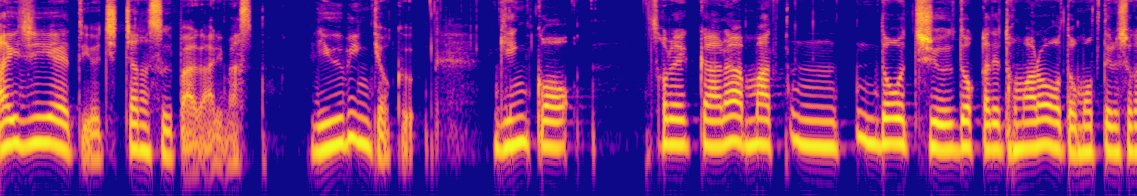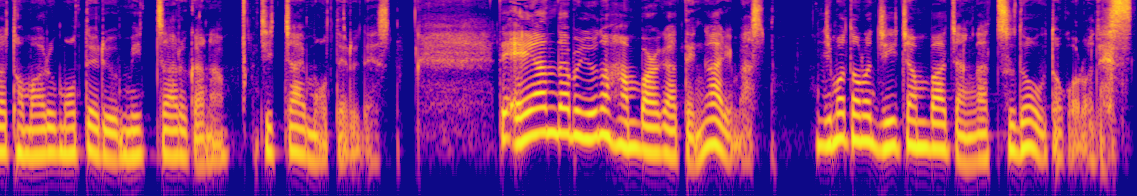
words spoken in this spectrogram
ー、IGA というちっちゃなスーパーがあります。郵便局、銀行、それから、まあ、道中どっかで泊まろうと思ってる人が泊まるモテル3つあるかな。ちっちゃいモテルです。で、A&W のハンバーガー店があります。地元のじいちゃんばあちゃんが集うところです。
